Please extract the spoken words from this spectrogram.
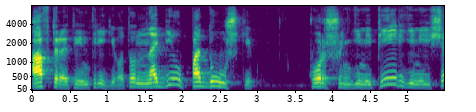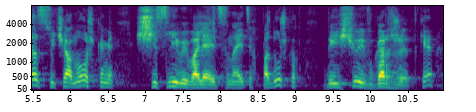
автор этой интриги, вот он набил подушки коршуньими перьями, и сейчас, суча ножками, счастливый валяется на этих подушках, да еще и в горжетке –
